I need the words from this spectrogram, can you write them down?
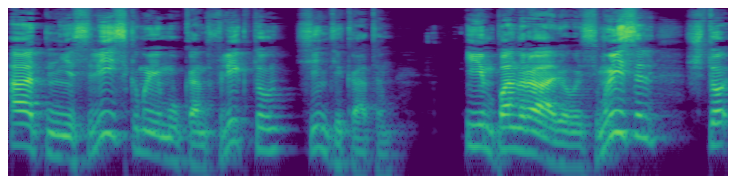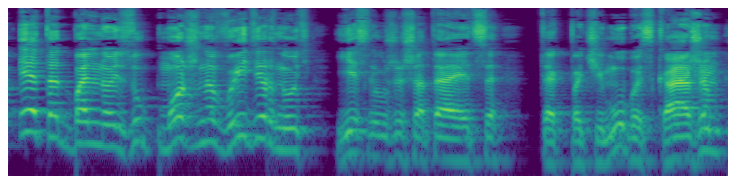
отнеслись к моему конфликту с синдикатом. Им понравилась мысль, что этот больной зуб можно выдернуть, если уже шатается, так почему бы, скажем,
